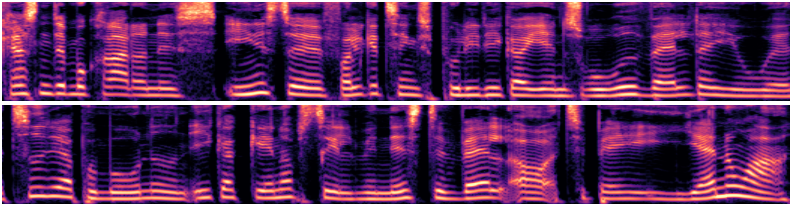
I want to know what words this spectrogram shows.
Kristendemokraternes eneste folketingspolitiker Jens Rode valgte jo øh, tidligere på måneden ikke at genopstille ved næste valg, og tilbage i januar,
